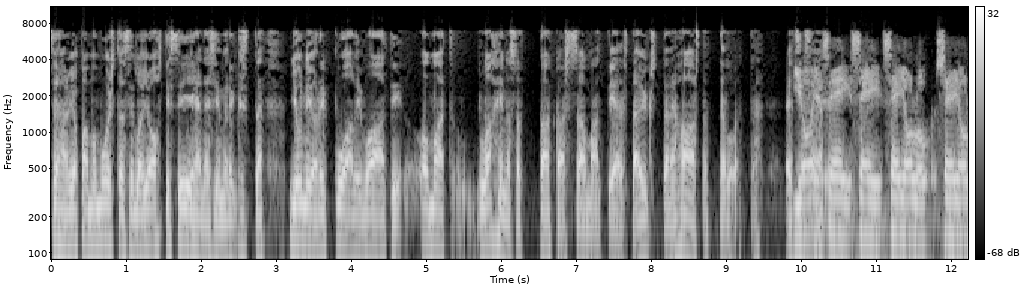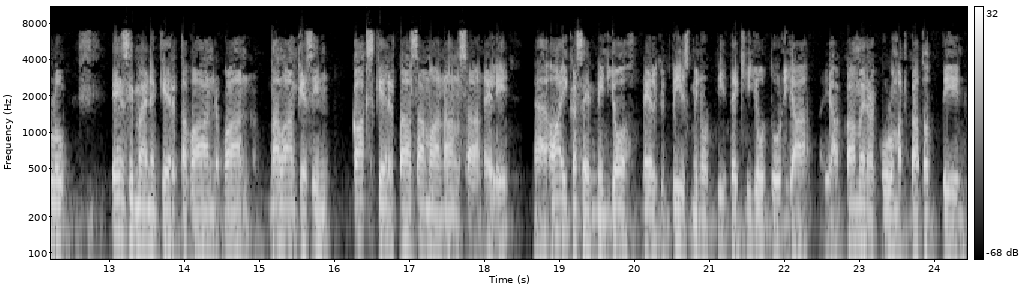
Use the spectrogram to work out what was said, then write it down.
Sehän jopa, mä muistan, silloin johti siihen esimerkiksi, että junioripuoli vaati omat lainansa takaisin saman tien, sitä yksittäinen haastattelu. Että, että Joo, se ja se ei, se, ei, se, ei ollut, se ei ollut ensimmäinen kerta, vaan, vaan mä lankesin kaksi kertaa samaan ansaan, eli aikaisemmin jo 45 minuuttia teki jutun ja, ja kamerakulmat katsottiin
